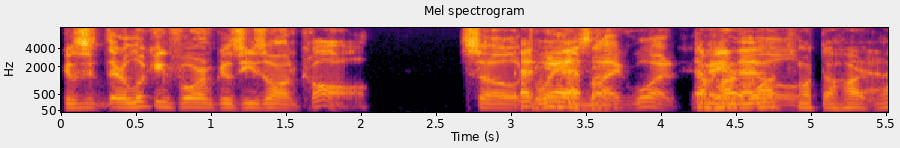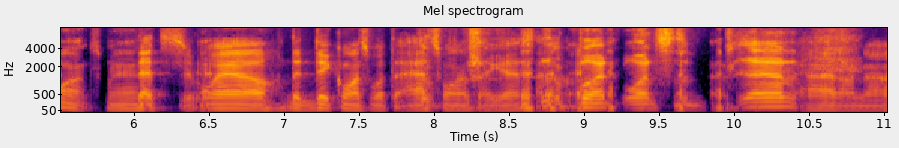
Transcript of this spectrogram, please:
because they're looking for him because he's on call. So That- Duane's yeah, like, what? The I mean, heart wants what the heart yeah. wants, man. That's well, the dick wants what the ass wants, I guess. the butt wants the. and- I don't know.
